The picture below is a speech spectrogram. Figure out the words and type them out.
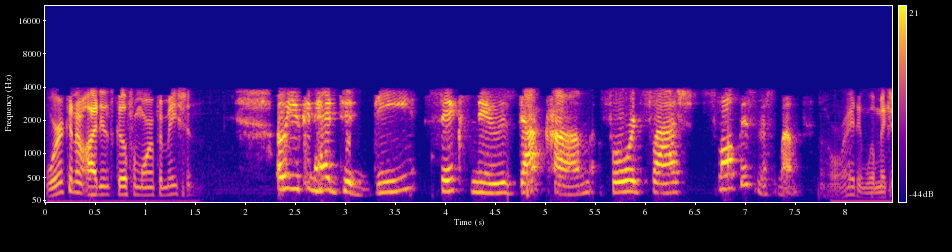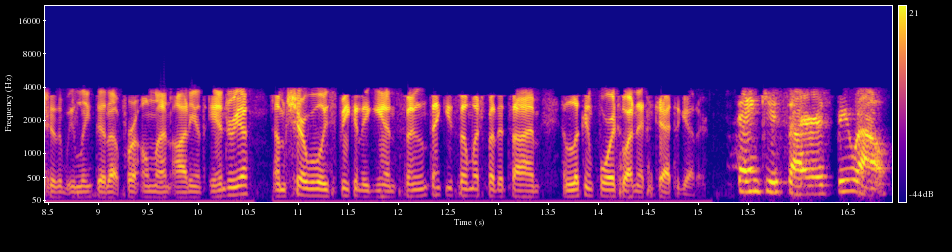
Where can our audience go? Go for more information? Oh, you can head to dsnews.com forward slash Small Business Month. All right, and we'll make sure that we link that up for our online audience. Andrea, I'm sure we'll be speaking again soon. Thank you so much for the time and looking forward to our next chat together. Thank you, Cyrus. Be well.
